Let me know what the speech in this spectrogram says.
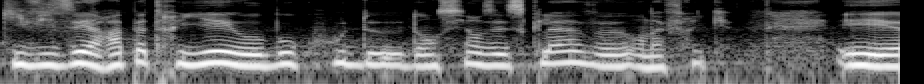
qui visait à rapatrier beaucoup d'anciens esclaves en Afrique. Et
